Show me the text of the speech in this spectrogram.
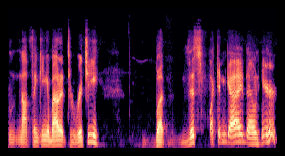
not thinking about it to Richie, but this fucking guy down here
